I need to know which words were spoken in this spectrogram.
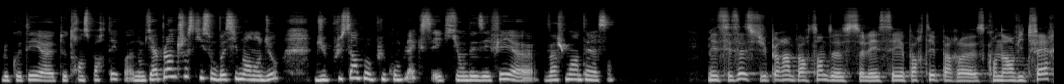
le côté euh, te transporter quoi. Donc il y a plein de choses qui sont possibles en audio, du plus simple au plus complexe et qui ont des effets euh, vachement intéressants. Mais c'est ça, c'est super important de se laisser porter par ce qu'on a envie de faire.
